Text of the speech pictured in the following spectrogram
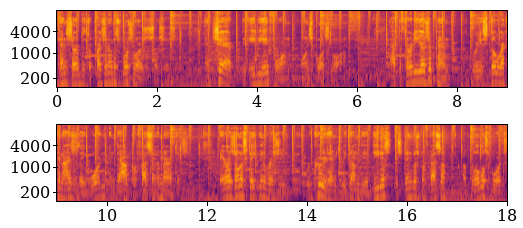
Ken served as the president of the Sports Lawyers Association and chaired the ABA Forum on Sports Law. After 30 years at Penn, where he is still recognized as a Wharton Endowed Professor Emeritus, Arizona State University recruited him to become the Adidas Distinguished Professor of Global Sports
